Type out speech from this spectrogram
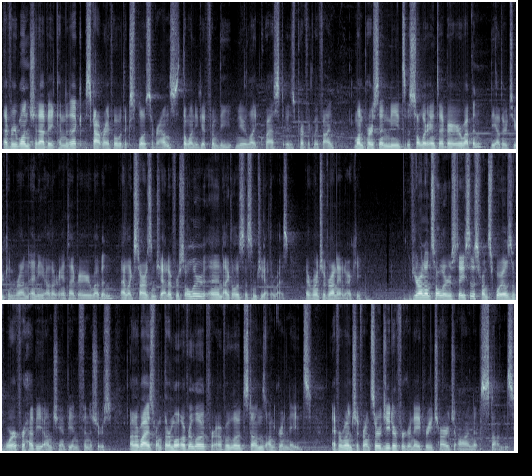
Everyone should have a kinetic scout rifle with explosive rounds. The one you get from the New Light quest is perfectly fine. One person needs a solar anti-barrier weapon. The other two can run any other anti-barrier weapon. I like Stars in Shadow for solar, and IKELOS SMG otherwise. Everyone should run Anarchy. If you're on Solar Stasis, run Spoils of War for heavy on champion finishers. Otherwise, run Thermal Overload for overload stuns on grenades. Everyone should run Surge Eater for grenade recharge on stuns.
